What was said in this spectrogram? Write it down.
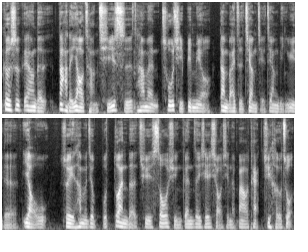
各式各样的大的药厂，其实他们初期并没有蛋白质降解这样领域的药物，所以他们就不断的去搜寻跟这些小型的 biotech 去合作。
